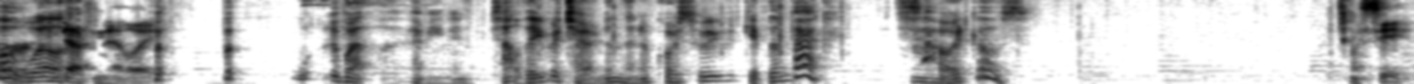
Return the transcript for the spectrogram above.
Oh, well- definitely. But, w- well, I mean, until they return, and then of course we would give them back. That's how it goes. I see.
